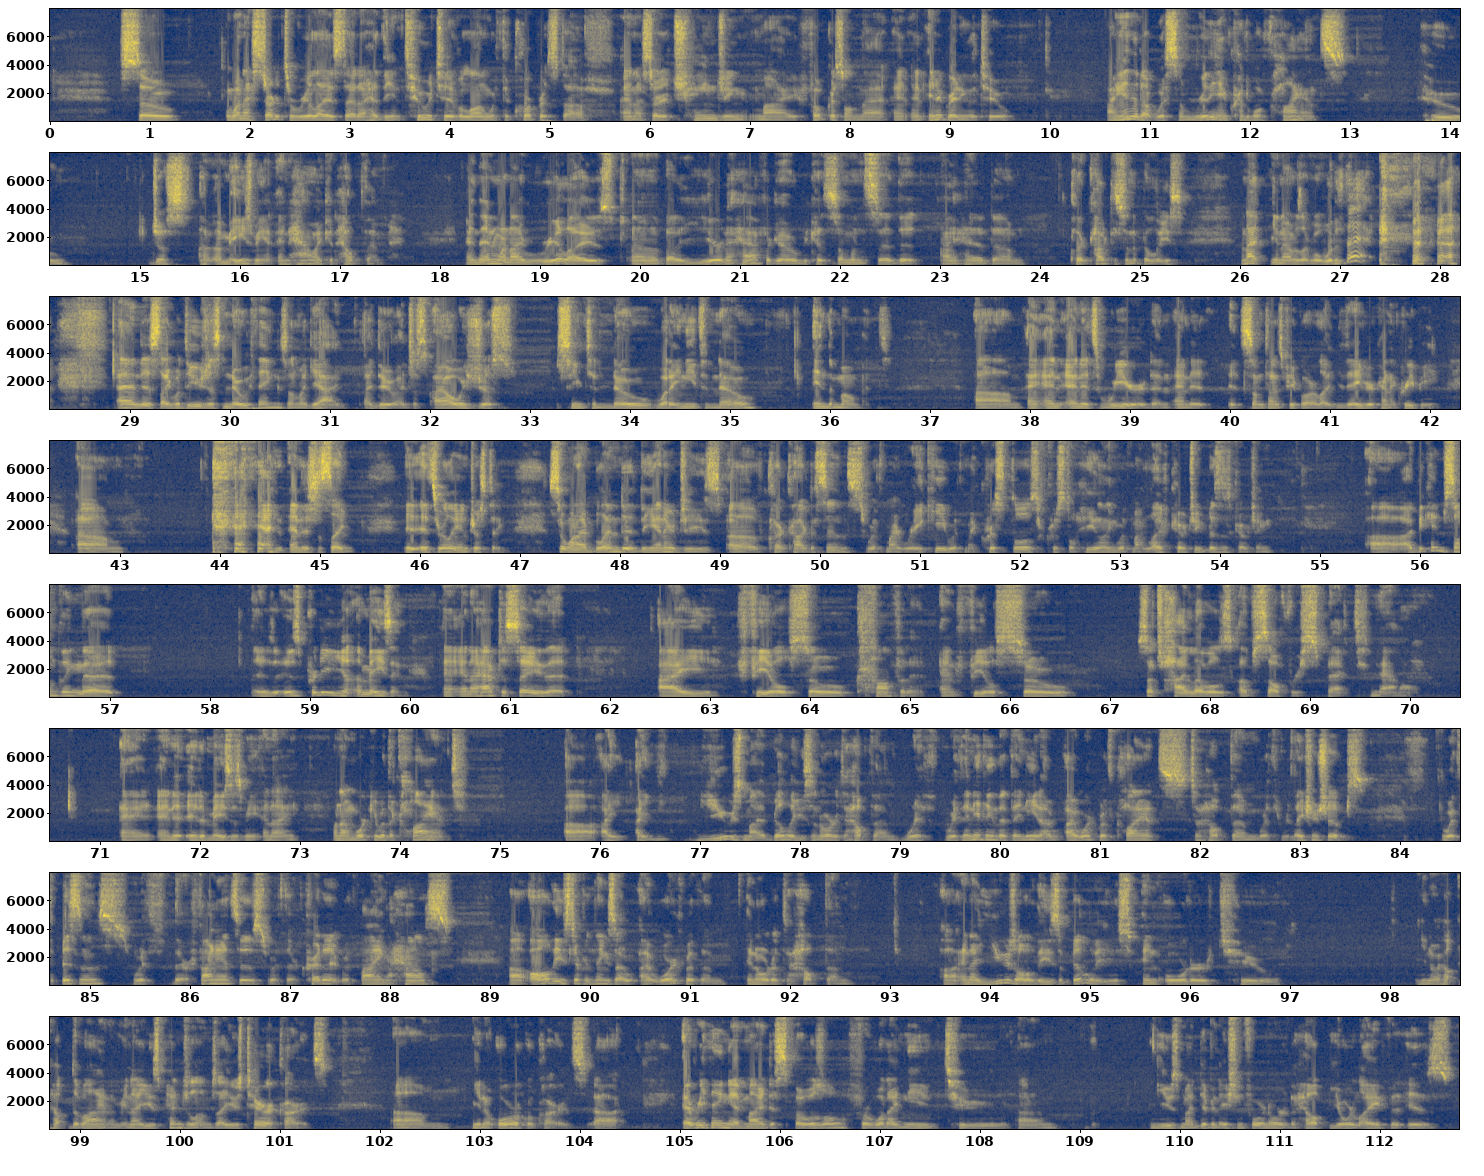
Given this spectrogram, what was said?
So when I started to realize that I had the intuitive along with the corporate stuff, and I started changing my focus on that and, and integrating the two, I ended up with some really incredible clients who just amazed me and how I could help them. And then when I realized uh, about a year and a half ago, because someone said that I had um, claircognizant abilities, and I, you know, I was like, well, what is that? and it's like, well, do you just know things? I'm like, yeah, I, I do. I just, I always just seem to know what I need to know in the moment. Um, and, and, and it's weird. And, and it, it, sometimes people are like, Dave, you're kind of creepy. Um, and, and it's just like, it, it's really interesting. So when I blended the energies of claircognizance with my Reiki, with my crystals, crystal healing, with my life coaching, business coaching, uh, I became something that is, is pretty amazing. And, I have to say that I feel so confident and feel so such high levels of self-respect now. And and it, it, amazes me. And i when i'm working with a client uh, I, I use my abilities in order to help them with with anything that they need. I, I work with clients to help them with relationships with business, with their finances, with their credit, with buying a house. Uh, all these different things, I, I, work with them in order to help them. Uh, and I use all of these abilities in order to, you know, help, help divine. I mean, I use pendulums, I use tarot cards, um, you know, oracle cards. Uh, everything at my disposal for what I need to um, use my divination for in order to help your life is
